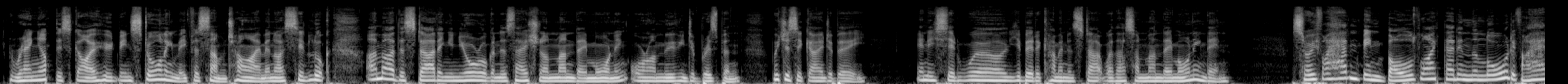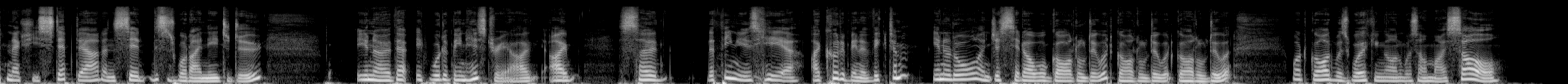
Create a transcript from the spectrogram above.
rang up this guy who'd been stalling me for some time and I said, Look, I'm either starting in your organisation on Monday morning or I'm moving to Brisbane. Which is it going to be? And he said, Well, you better come in and start with us on Monday morning then. So if I hadn't been bold like that in the Lord, if I hadn't actually stepped out and said, This is what I need to do, you know, that it would have been history. I, I so the thing is here, I could have been a victim in it all and just said, Oh well God will do it, God will do it, God will do it. What God was working on was on my soul,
